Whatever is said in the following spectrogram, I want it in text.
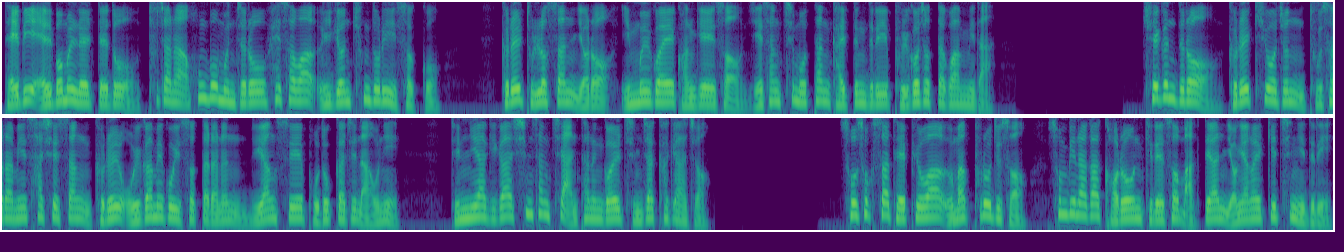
데뷔 앨범을 낼 때도 투자나 홍보 문제로 회사와 의견 충돌이 있었고 그를 둘러싼 여러 인물과의 관계에서 예상치 못한 갈등들이 불거졌다고 합니다. 최근 들어 그를 키워준 두 사람이 사실상 그를 올가매고 있었다라는 뉘앙스의 보도까지 나오니 뒷이야기가 심상치 않다는 걸 짐작하게 하죠. 소속사 대표와 음악 프로듀서 손비나가 걸어온 길에서 막대한 영향을 끼친 이들이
